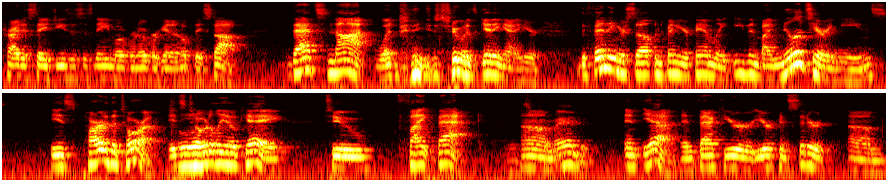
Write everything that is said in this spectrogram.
try to say Jesus' name over and over again and hope they stop. That's not what Yeshua is getting at here. Defending yourself and defending your family, even by military means, is part of the Torah. It's totally okay to fight back. It's Um, commanded. And yeah, in fact, you're you're considered um,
